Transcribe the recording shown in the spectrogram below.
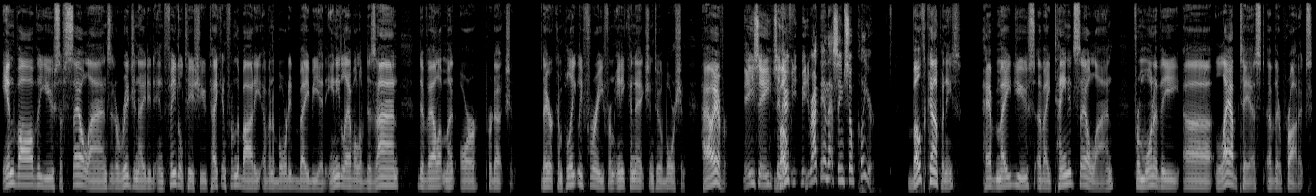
involve the use of cell lines that originated in fetal tissue taken from the body of an aborted baby at any level of design, development, or production. They are completely free from any connection to abortion. However, Easy. See, Both- right then, that seems so clear. both companies have made use of a tainted cell line from one of the uh, lab tests of their products.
